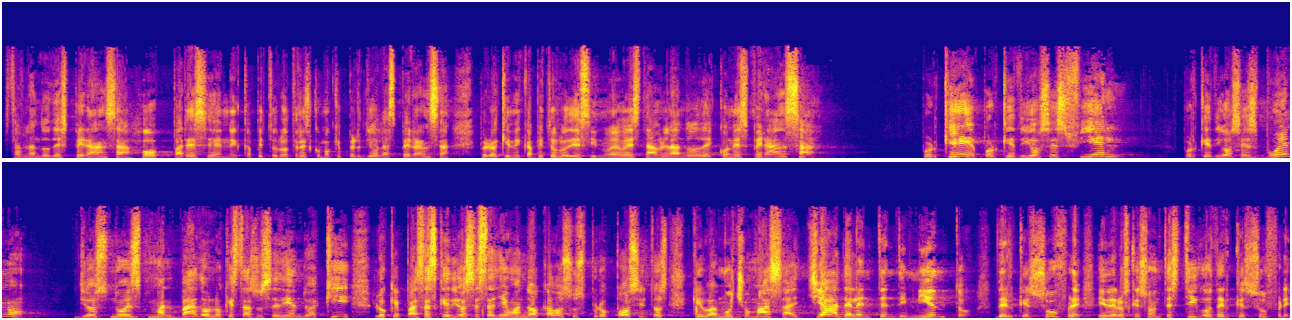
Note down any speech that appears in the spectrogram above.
Está hablando de esperanza. Job parece en el capítulo 3 como que perdió la esperanza, pero aquí en el capítulo 19 está hablando de con esperanza. ¿Por qué? Porque Dios es fiel, porque Dios es bueno. Dios no es malvado lo que está sucediendo aquí. Lo que pasa es que Dios está llevando a cabo sus propósitos que van mucho más allá del entendimiento del que sufre y de los que son testigos del que sufre.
